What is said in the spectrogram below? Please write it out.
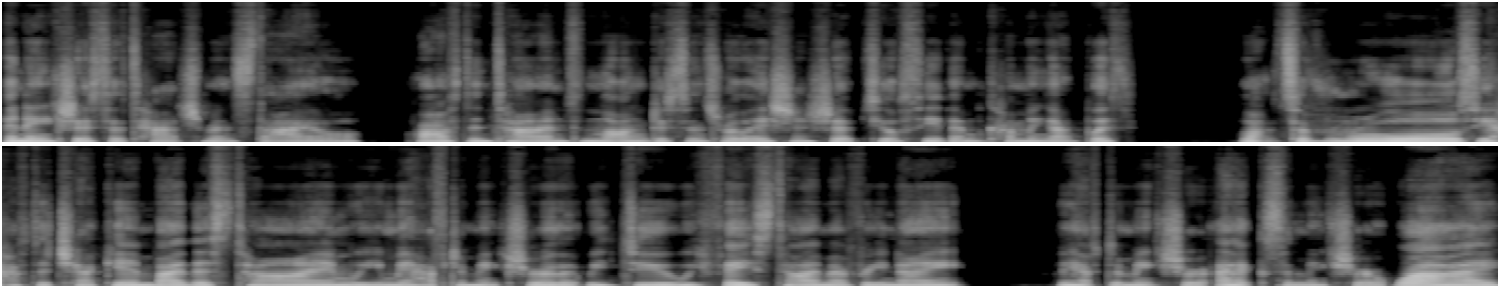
an anxious attachment style. Oftentimes, in long distance relationships, you'll see them coming up with lots of rules. You have to check in by this time. We may have to make sure that we do, we FaceTime every night. We have to make sure X and make sure Y.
